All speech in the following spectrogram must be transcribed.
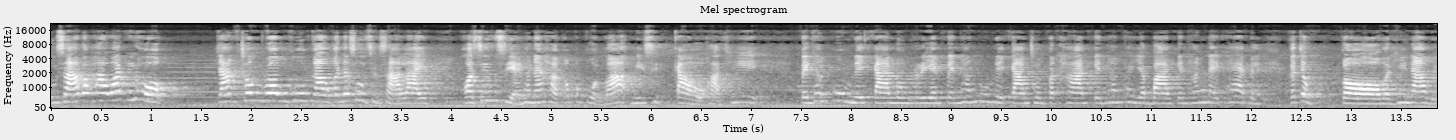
อุตสาหประภาวัตที่6จากชมรมครูเก่ากันสูตรศึกษาลัย พอสิ้นเสียงเท่านั้นค่ะก็ปรากฏว่ามีสิทธิ์เก่าค่ะที่เป็นทั้งผู้อำนการโรงเรียนเป็นทั้งผู้อำนการชนประธาน เป็นทั้งพยาบาลเป็นทั้งนายแพทย์เป็นก็จะกรอมาที่หน้าเว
